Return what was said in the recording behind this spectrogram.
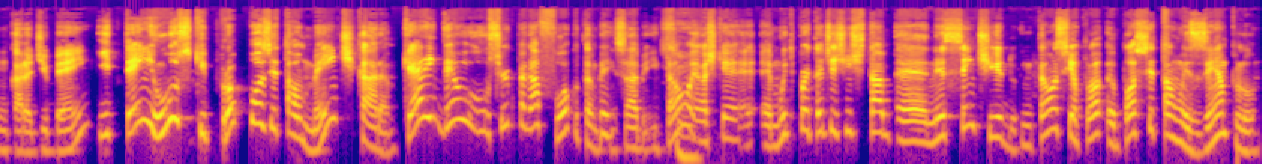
um cara de bem. E tem os que propositalmente, cara, querem ver o, o circo pegar fogo também, sabe? Então, Sim. eu acho que é, é, muito importante a gente estar tá, é, nesse sentido. Então, assim, eu, eu posso citar um exemplo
